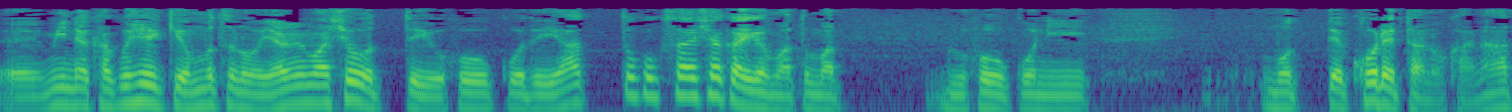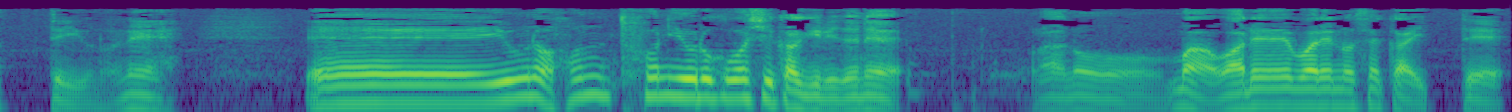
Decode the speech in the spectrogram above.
う。えーみんな核兵器を持つのをやめましょうっていう方向で、やっと国際社会がまとまる方向に持ってこれたのかなっていうのね。えー、いうのは本当に喜ばしい限りでね、あの、まあ、我々の世界って、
